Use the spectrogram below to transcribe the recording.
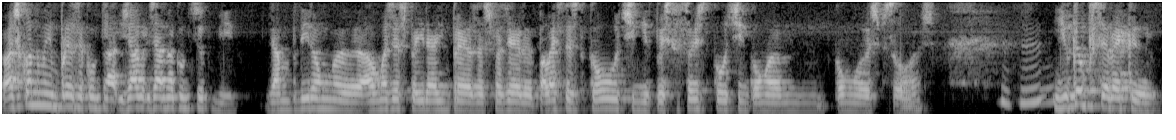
Eu acho que quando uma empresa contrata, já, já me aconteceu comigo, já me pediram uh, algumas vezes para ir a empresas fazer palestras de coaching e depois sessões de coaching com, um, com as pessoas. Uhum. E o que eu percebo é que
